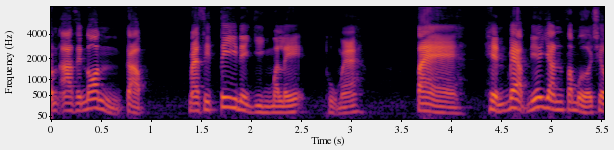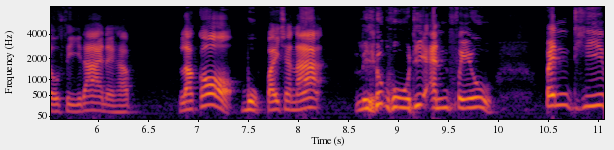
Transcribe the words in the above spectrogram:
นอาร์เซนอลกับแมนซิตี้เนี่ยยิงมาเละถูกไหม แต่เห็นแบบนี้ยันเสมอเชลซีได้นะครับ แล้วก็บุกไปชนะลิเวอร์พูลที่แอนฟิลด์เป็นทีม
